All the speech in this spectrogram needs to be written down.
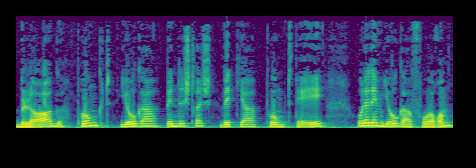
blog.yoga-vidya.de oder dem Yoga Forum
